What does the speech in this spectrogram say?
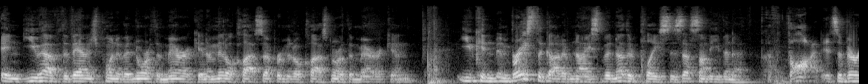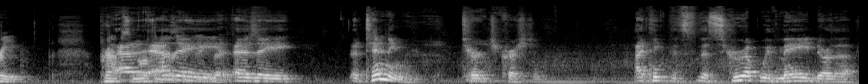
and you have the vantage point of a North American, a middle class, upper middle class North American, you can embrace the God of nice, but in other places, that's not even a, a thought. It's a very, perhaps as, North as American a thing. As a attending church Christian, I think the, the screw up we've made or the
